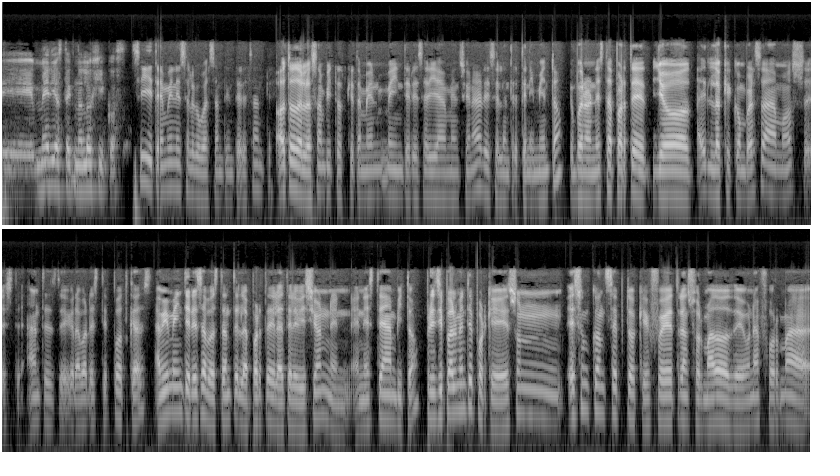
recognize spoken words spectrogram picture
de medios tecnológicos. Sí, también es algo bastante interesante. Otro de los ámbitos que también me interesaría mencionar es el entretenimiento. Bueno, en esta parte yo eh, lo que conversábamos este, antes de grabar este podcast, a mí me interesa bastante la parte de la televisión en, en este ámbito, principalmente porque es un es un concepto que fue transformado de una forma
